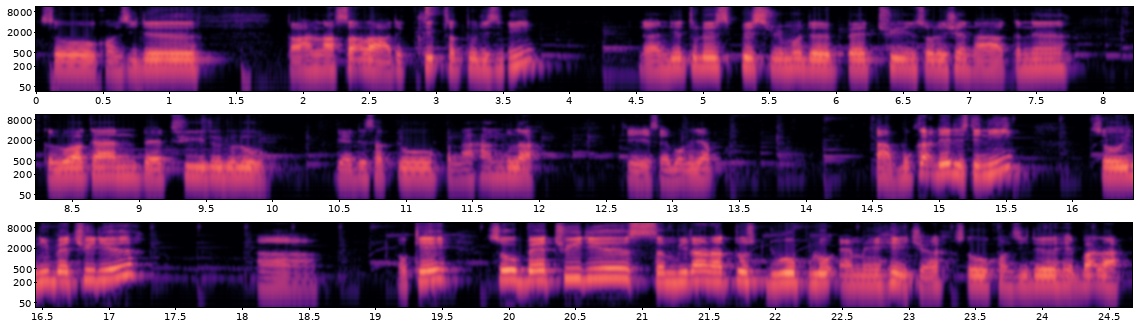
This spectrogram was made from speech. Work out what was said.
So, consider tahan lasak lah. Ada clip satu di sini. Dan dia tulis please remove the battery installation. Ha, kena keluarkan bateri tu dulu. Dia ada satu penahan tu lah. Okey, saya buat kejap. Ha, buka dia di sini. So, ini bateri dia. Ha. Okey. So, bateri dia 920 mAh ya. So, consider hebat lah.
